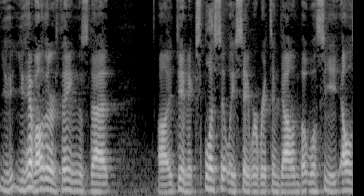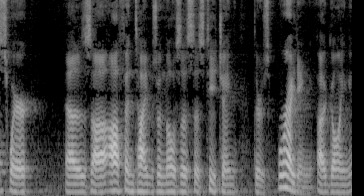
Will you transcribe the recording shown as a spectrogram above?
you, you have other things that it didn't explicitly say were written down, but we'll see elsewhere as oftentimes when Moses is teaching, there's writing going,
